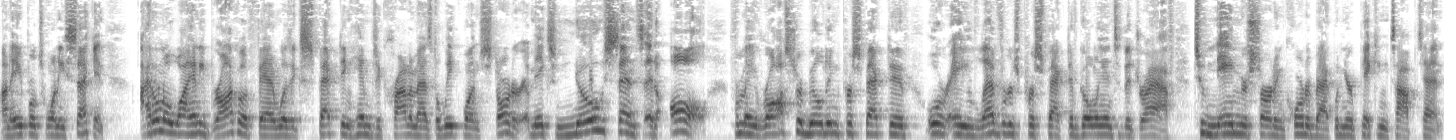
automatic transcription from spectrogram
on April 22nd. I don't know why any Bronco fan was expecting him to crown him as the week one starter. It makes no sense at all from a roster building perspective or a leverage perspective going into the draft to name your starting quarterback when you're picking top 10.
